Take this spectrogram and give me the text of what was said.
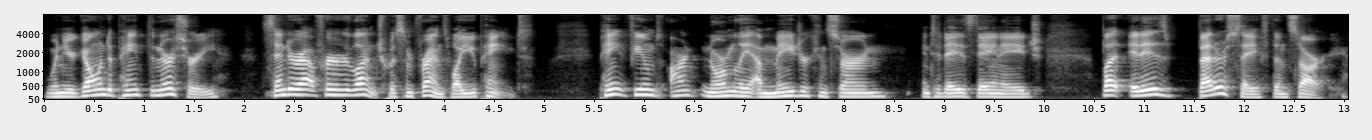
when you're going to paint the nursery, send her out for her lunch with some friends while you paint. Paint fumes aren't normally a major concern in today's day and age, but it is better safe than sorry.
